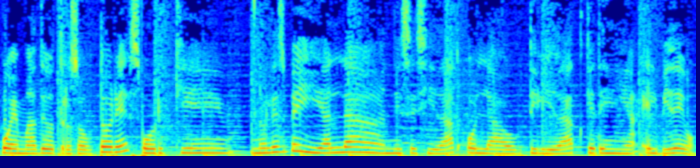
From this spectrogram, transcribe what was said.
poemas de otros autores porque no les veía la necesidad o la utilidad que tenía el video.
